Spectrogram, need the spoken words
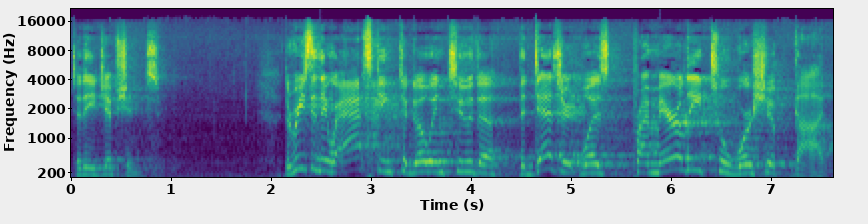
to the Egyptians. The reason they were asking to go into the, the desert was primarily to worship God.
